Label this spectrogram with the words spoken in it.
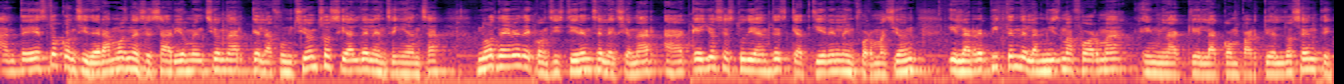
Ante esto consideramos necesario mencionar que la función social de la enseñanza no debe de consistir en seleccionar a aquellos estudiantes que adquieren la información y la repiten de la misma forma en la que la compartió el docente,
